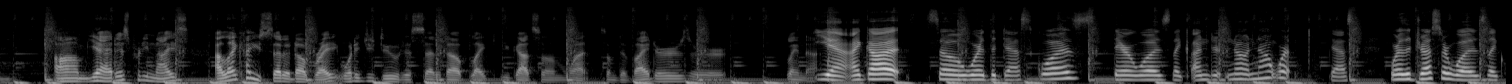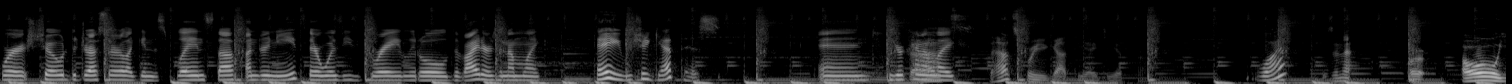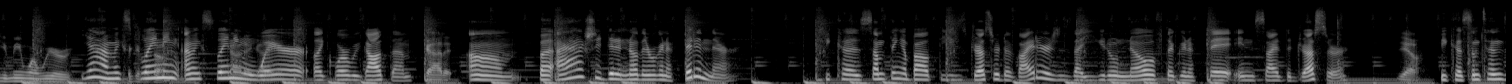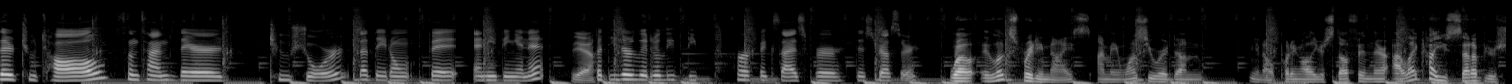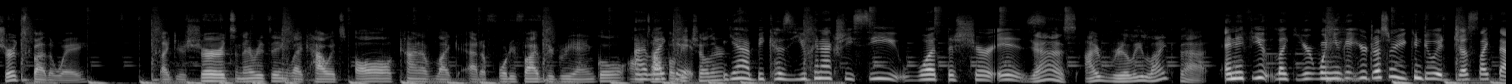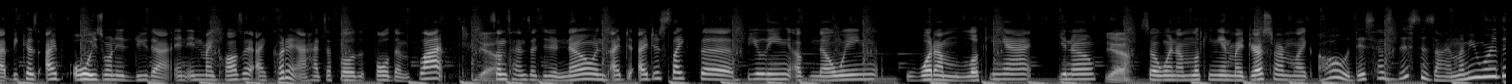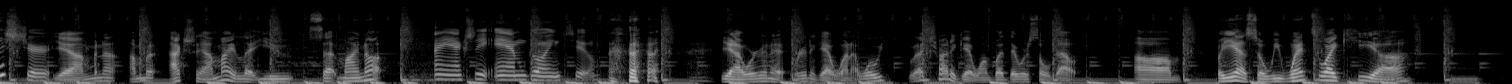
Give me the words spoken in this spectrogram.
Um, yeah, it is pretty nice. I like how you set it up. Right? What did you do to set it up? Like you got some what? Some dividers or explain that. Yeah, I got so where the desk was, there was like under no, not where desk. Where the dresser was, like where it showed the dresser like in display and stuff underneath, there was these gray little dividers and I'm like, "Hey, we should get this." And you're kind of like, That's- where you got the idea from, "What?" isn't that Or oh, you mean when we were? Yeah, I'm explaining I'm explaining Got it, got it. where like where we got them. Got it. Um, but I actually didn't know they were gonna fit in there. Because something about these dresser dividers is that you don't know if they're gonna fit inside the dresser. Yeah. because sometimes they're too tall, sometimes they're too short that they don't fit anything in it. Yeah. But these are literally the perfect size for this dresser. Well, it looks pretty nice. I mean, once you were done, you know, putting all your stuff in there. I like how you set up your shirts, by the way. Like your shirts and everything, like how it's all kind of like at a 45 degree angle on I top like of it. each other. Yeah, because you can actually see what the shirt is. Yes, I really like that. And if you like your when you get your dresser, you can do it just like that because I've always wanted to do that. And in my closet, I couldn't. I had to fold fold them flat. Yeah. Sometimes I didn't know, and I, I just like the feeling of knowing what I'm looking at. You know. yeah. So when I'm looking in my dresser, I'm like, oh, this has this design. Let me wear this shirt. Yeah, I'm gonna, I'm gonna, actually, I might let you set mine up. I actually am going to. yeah, we're gonna, we're gonna get one. Well, we, I tried to get one, but they were sold out. Um, but yeah, so we went to IKEA.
